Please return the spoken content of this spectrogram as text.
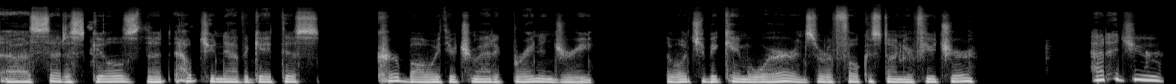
a set of skills that helped you navigate this curveball with your traumatic brain injury. That once you became aware and sort of focused on your future, how did you?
